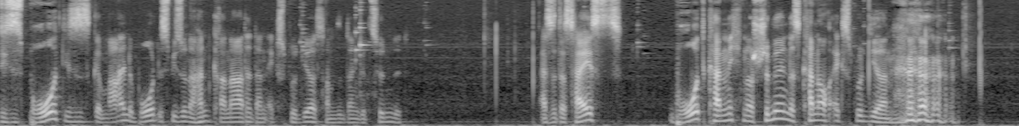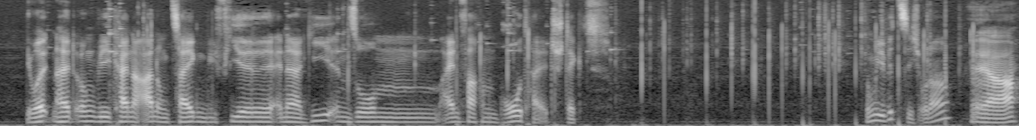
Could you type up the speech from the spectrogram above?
dieses Brot, dieses gemahlene Brot ist wie so eine Handgranate dann explodiert, haben sie dann gezündet. Also das heißt, Brot kann nicht nur schimmeln, das kann auch explodieren. Die wollten halt irgendwie, keine Ahnung, zeigen, wie viel Energie in so einem einfachen Brot halt steckt. Irgendwie witzig, oder? Ja.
